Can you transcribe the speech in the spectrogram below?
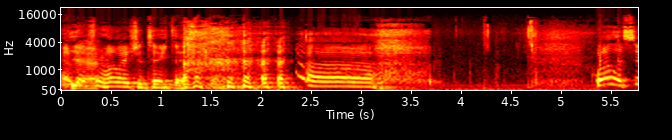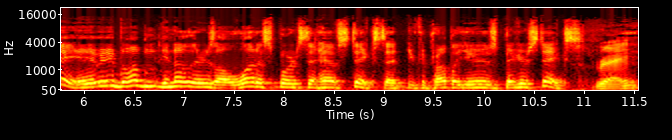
I'm Yeah. not sure how I should take that. uh, well, let's see. Well, you know, there's a lot of sports that have sticks that you could probably use bigger sticks. Right.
